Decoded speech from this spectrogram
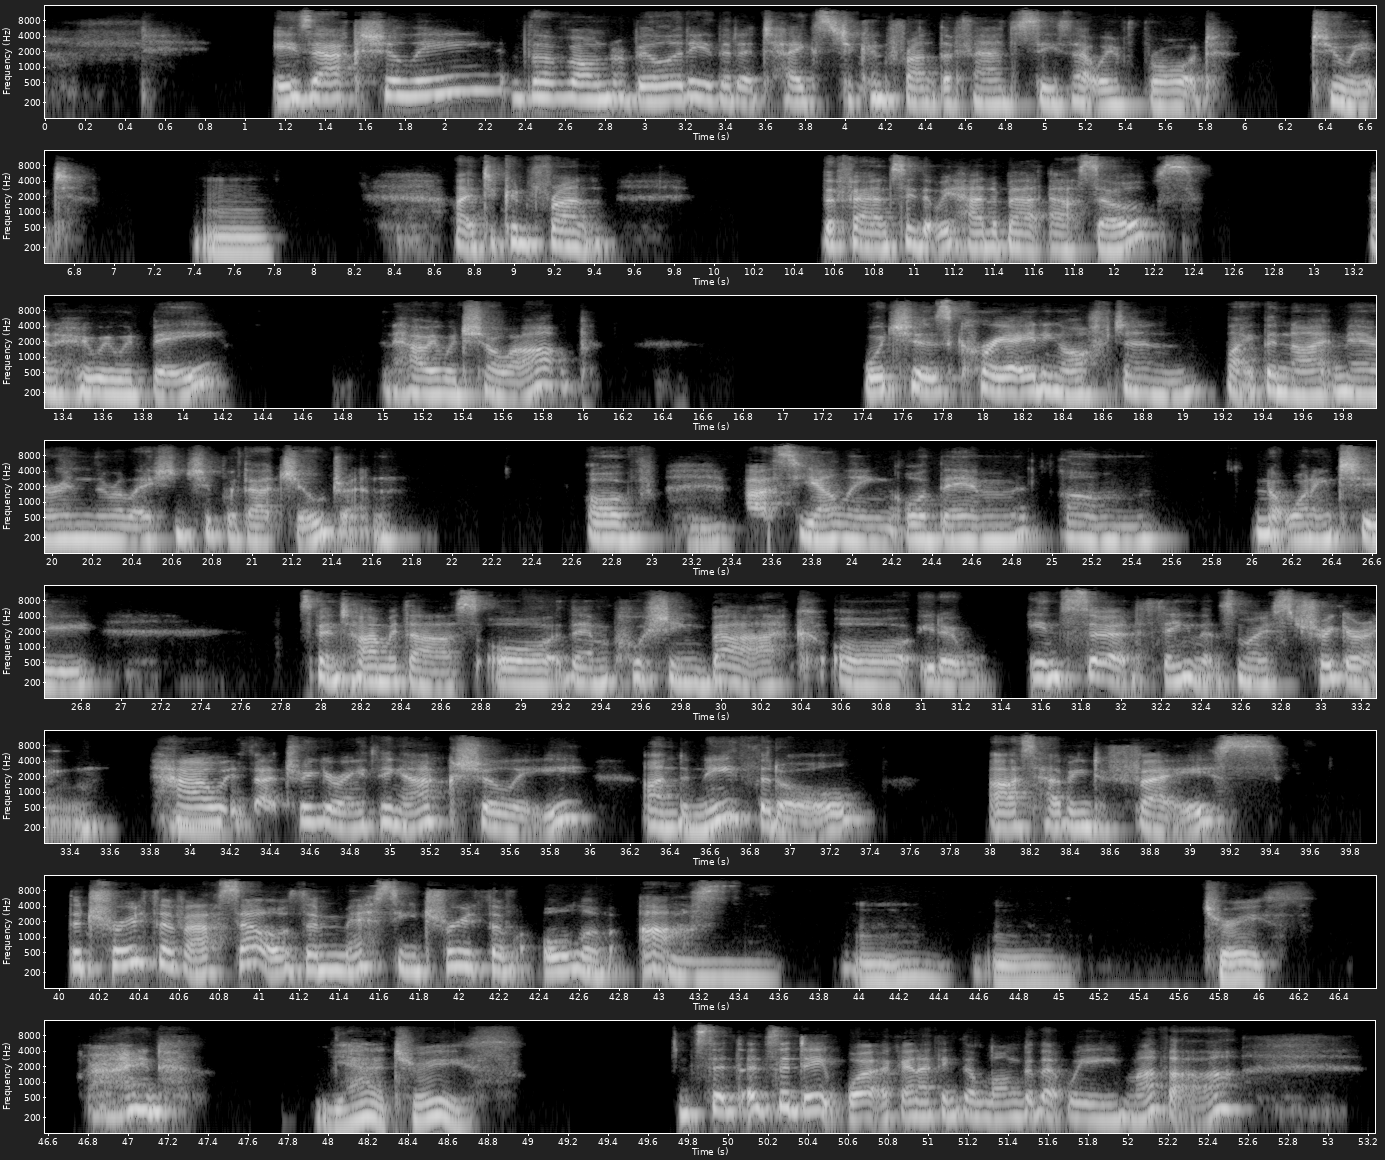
is actually the vulnerability that it takes to confront the fantasies that we've brought to it. Mm. Like to confront the fantasy that we had about ourselves and who we would be and how we would show up, which is creating often like the nightmare in the relationship with our children of mm. us yelling or them um, not wanting to spend time with us or them pushing back or you know insert thing that's most triggering How mm. is that triggering thing actually underneath it all us having to face the truth of ourselves the messy truth of all of us mm. Mm. mm. truth right. Yeah truth. It's a, it's a deep work and i think the longer that we mother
